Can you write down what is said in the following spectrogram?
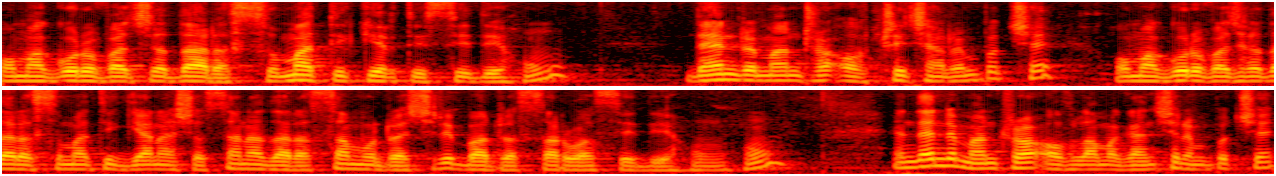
Oma Guru Vajradhara Sumati Kirti Siddhi Hum. Then the mantra of Trijang Rinpoche, Oma Guru Vajradhara Sumati Gyana Shasanadhara Samudra Shri Bhadra Sarva Siddhi Hum Hum. And then the mantra of Lama Gangchen Rinpoche,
